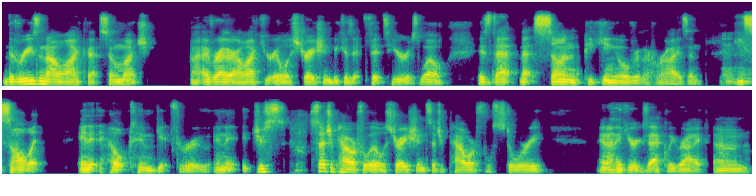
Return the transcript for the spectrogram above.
the reason I like that so much, I rather I like your illustration because it fits here as well, is that that sun peeking over the horizon. Mm-hmm. He saw it and it helped him get through. And it, it just such a powerful illustration, such a powerful story. And I think you're exactly right. Um,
